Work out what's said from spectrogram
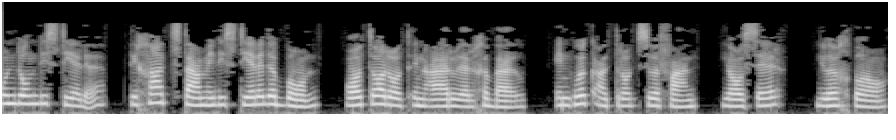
Ondom die stede, die gat staan met die stede de Bon, Atarot en Aroer gebouw, en ook Atrot Sofan, Jaser, Joogba,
